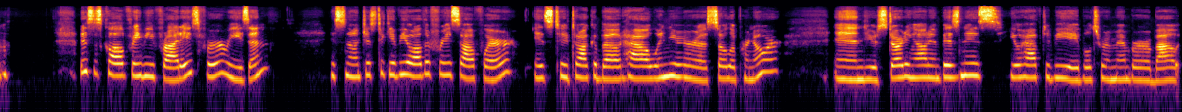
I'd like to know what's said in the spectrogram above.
this is called Freebie Fridays for a reason. It's not just to give you all the free software, it's to talk about how when you're a solopreneur, and you're starting out in business, you have to be able to remember about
